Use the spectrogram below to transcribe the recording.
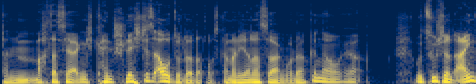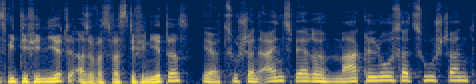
Dann macht das ja eigentlich kein schlechtes Auto daraus. Kann man nicht anders sagen, oder? Genau, ja. Und Zustand 1, wie definiert, also was, was definiert das? Ja, Zustand 1 wäre makelloser Zustand,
